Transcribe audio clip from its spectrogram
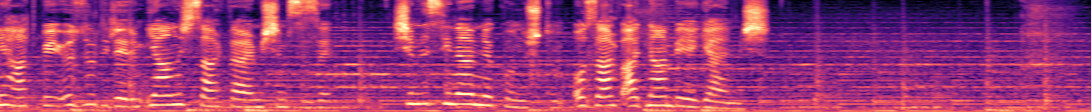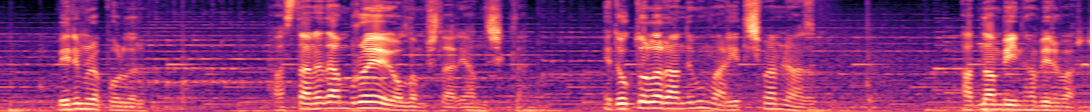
Nihat Bey özür dilerim. Yanlış zarf vermişim size. Şimdi Sinem'le konuştum. O zarf Adnan Bey'e gelmiş. Benim raporlarım. Hastaneden buraya yollamışlar yanlışlıkla. E doktorla randevum var yetişmem lazım. Adnan Bey'in haberi var.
